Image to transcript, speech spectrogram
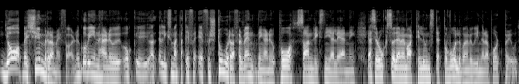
jag bekymrar mig för, nu går vi in här nu och eh, liksom att, att det är för stora förväntningar nu på Sandviks nya ledning. Jag ser också det med Martin Lundstedt på Volvo när vi går in i rapportperiod.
